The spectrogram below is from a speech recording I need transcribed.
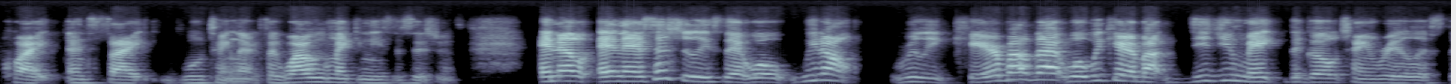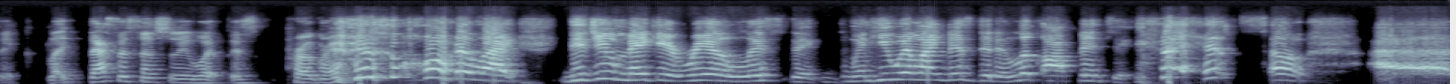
quite and cite Wu Tang lyrics. Like, why are we making these decisions? And and they essentially said, well, we don't really care about that. Well, we care about did you make the gold chain realistic? Like that's essentially what this program is for. Like, did you make it realistic? When he went like this, did it look authentic? so uh,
